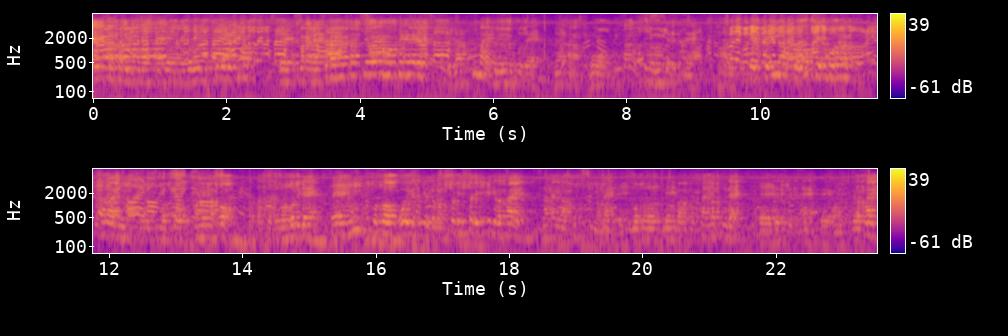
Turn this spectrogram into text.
えー、再びこの会場でご覧いただきます。えー、千葉県柴山下千代田の本店会です。八つ前ということで、皆さん、もう、たくさんのシーンを見てですね、すみません、ご協力ありがとうございます。さらに、気持ちを高めましょう。私たちの踊りで、えー、人数こそ多いですけれども、一人一人聞いてください。中には、栃木のね、地元のメンバーがたくさんいますんで、えー、ぜひですね、えー、応援してください。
